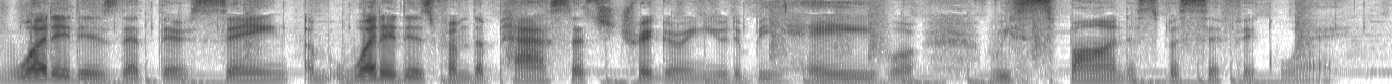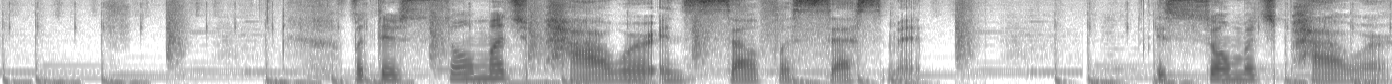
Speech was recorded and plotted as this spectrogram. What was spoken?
what it is that they're saying, um, what it is from the past that's triggering you to behave or respond a specific way. But there's so much power in self assessment. It's so much power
